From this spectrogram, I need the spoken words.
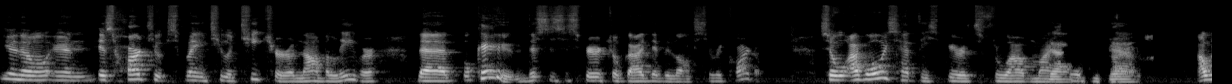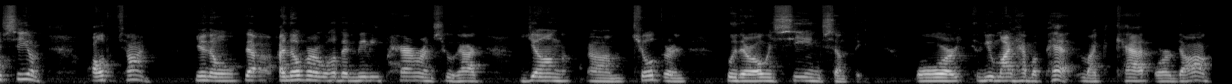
You know, and it's hard to explain to a teacher, a non-believer, that okay, this is a spiritual guide that belongs to Ricardo. So I've always had these spirits throughout my yeah, whole yeah. Life. I would see them all the time. You know, I know very well that many parents who have young um, children who they're always seeing something. Or you might have a pet like a cat or a dog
